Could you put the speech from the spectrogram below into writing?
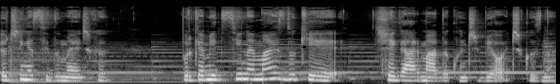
eu tinha sido médica. Porque a medicina é mais do que chegar armada com antibióticos, né?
